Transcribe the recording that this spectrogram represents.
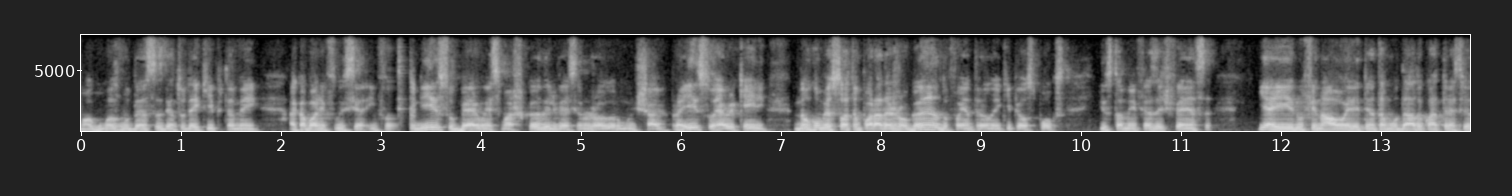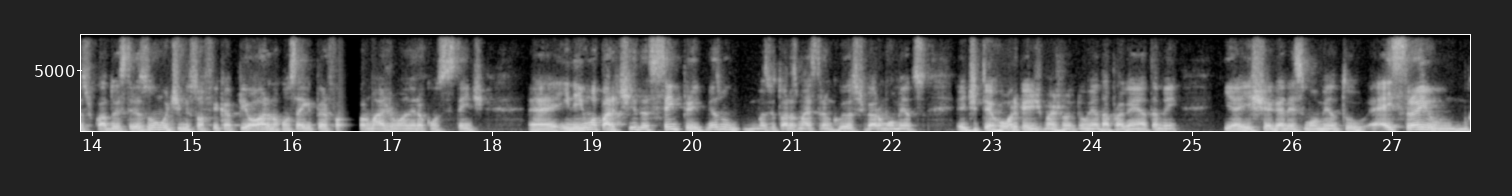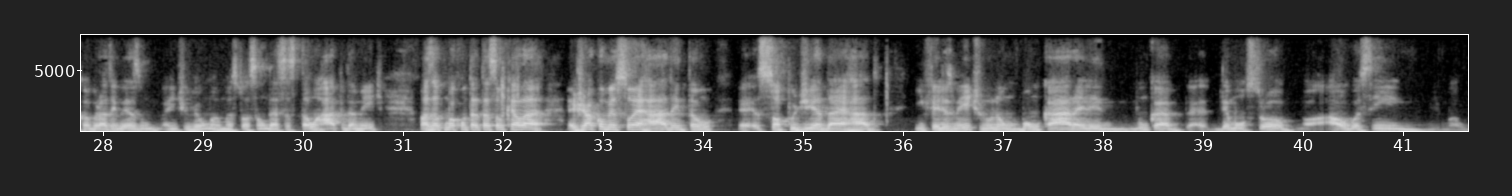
Algumas mudanças dentro da equipe também acabaram influenciando, influenciando nisso. O Bergwijn se machucando, ele veio sendo um jogador muito chave para isso. O Harry Kane não começou a temporada jogando, foi entrando na equipe aos poucos. Isso também fez a diferença. E aí, no final, ele tenta mudar do 4-3-3 para 4-2-3-1, o time só fica pior, não consegue performar de maneira consistente é, em nenhuma partida, sempre, mesmo umas vitórias mais tranquilas, tiveram momentos é, de terror que a gente imaginou que não ia dar para ganhar também. E aí chega nesse momento. É estranho no campeonato inglês a gente ver uma, uma situação dessas tão rapidamente, mas é uma contratação que ela já começou errada, então é, só podia dar errado. Infelizmente, o Nuno é um bom cara, ele nunca é, demonstrou algo assim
